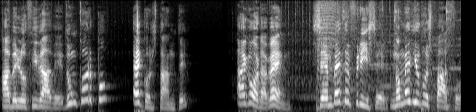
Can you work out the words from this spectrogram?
a velocidade dun corpo é constante. Agora ben, se en vez de Freezer, no medio do espazo,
